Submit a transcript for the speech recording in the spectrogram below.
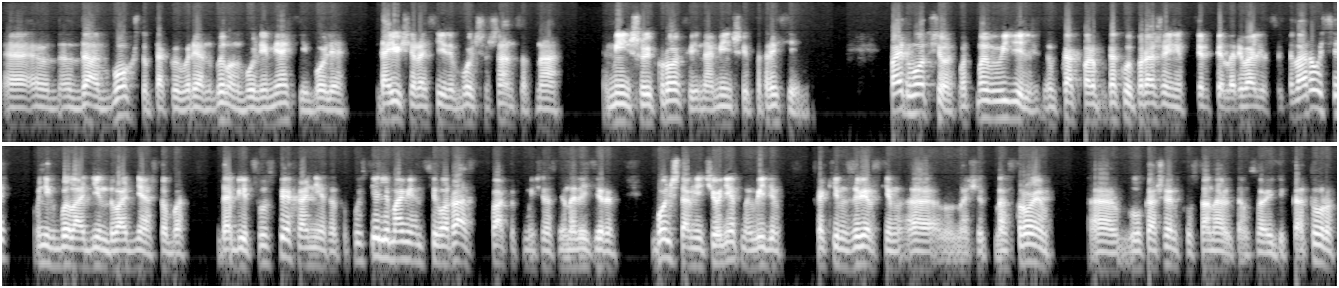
Э, э, да, Бог, чтобы такой вариант был, он более мягкий, более дающий России больше шансов на меньшую кровь и на меньшие потрясения. Поэтому вот все. Вот мы увидели, как, какое поражение потерпела революция в Беларуси. У них было один-два дня, чтобы добиться успеха. Они этот упустили момент всего раз. Факт мы сейчас не анализируем. Больше там ничего нет. Мы видим, каким зверским э, значит, настроем э, Лукашенко устанавливает там свою диктатуру,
